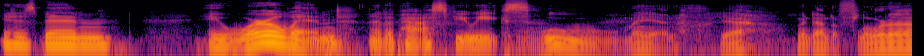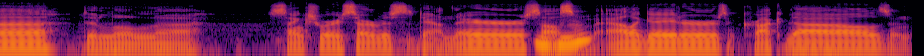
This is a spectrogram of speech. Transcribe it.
It has been a whirlwind of the past few weeks. Ooh, man. Yeah. Went down to Florida, did a little uh, sanctuary service down there, saw some alligators and crocodiles, and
